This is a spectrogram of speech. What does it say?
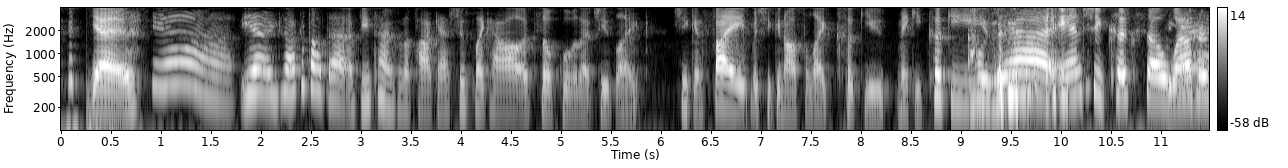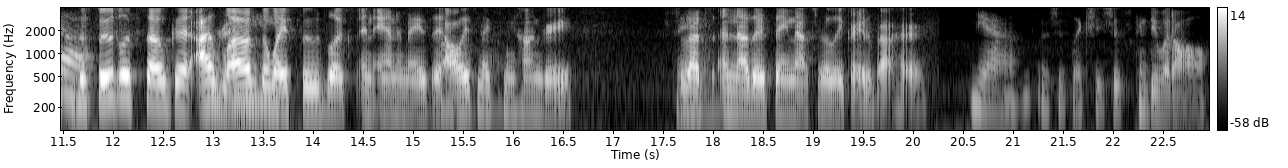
yes. Yeah. Yeah. You talk about that a few times on the podcast, just like how it's so cool that she's like, she can fight, but she can also like cook you, make you oh, cookies. Oh yeah, like, and she cooks so well. Yeah. Her the food looks so good. I right. love the way food looks in animes. It oh, always makes me hungry. Same. So that's another thing that's really great about her. Yeah, it's just like she just can do it all.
